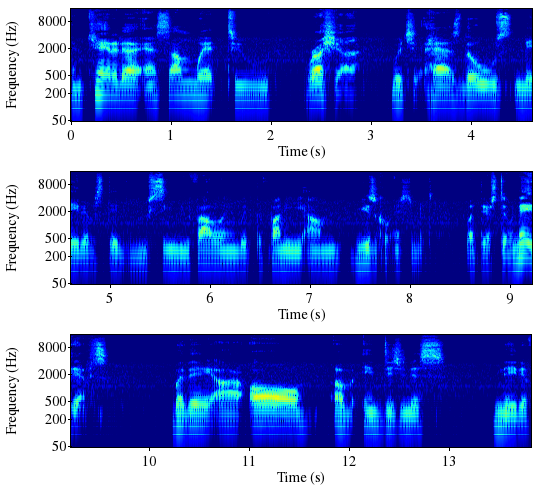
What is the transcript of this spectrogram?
and Canada, and some went to Russia, which has those natives that you see me following with the funny um, musical instrument. But they're still natives. But they are all of indigenous Native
